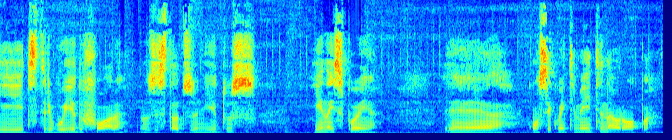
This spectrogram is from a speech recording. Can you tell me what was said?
e distribuído fora nos Estados Unidos e na Espanha, é, consequentemente na Europa.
